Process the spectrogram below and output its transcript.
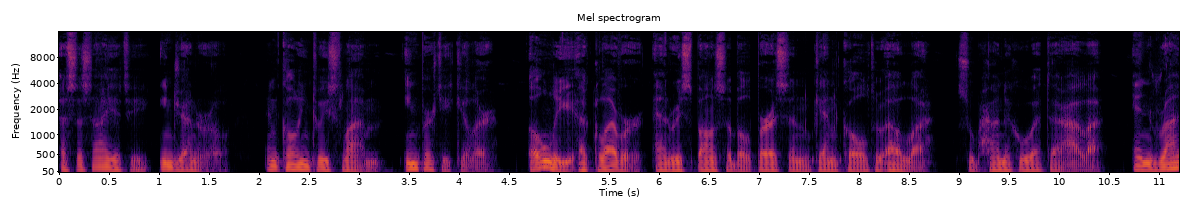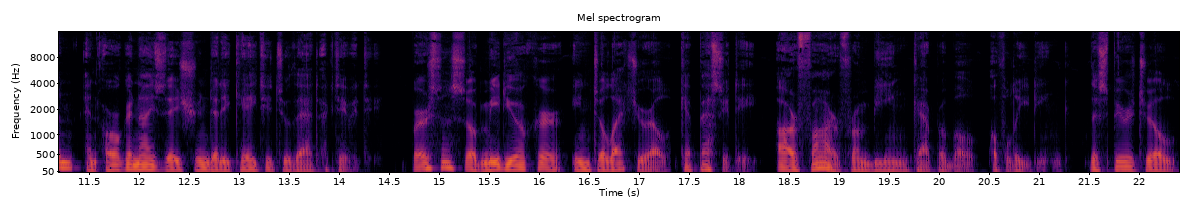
a society in general and calling to Islam in particular. Only a clever and responsible person can call to Allah subhanahu wa ta'ala and run an organization dedicated to that activity. Persons of mediocre intellectual capacity are far from being capable of leading the spiritual,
